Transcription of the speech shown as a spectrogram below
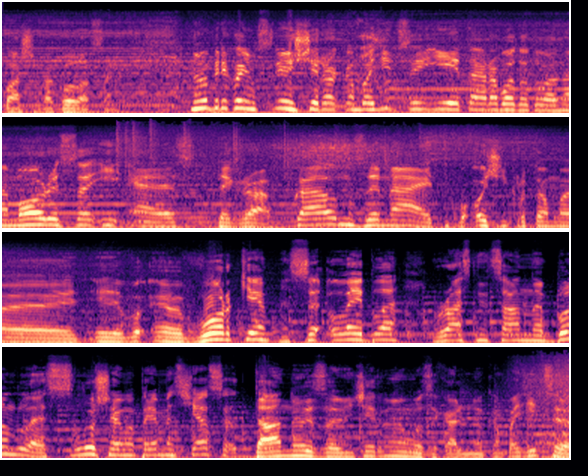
вашего голоса. Ну мы переходим к следующей рок-композиции, и это работа Туана Морриса и Alice DeGraff. Calm the Night в очень крутом э, э, э, ворке с лейбла Rustin Sun Bundless. Слушаем мы прямо сейчас данную замечательную музыкальную композицию.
